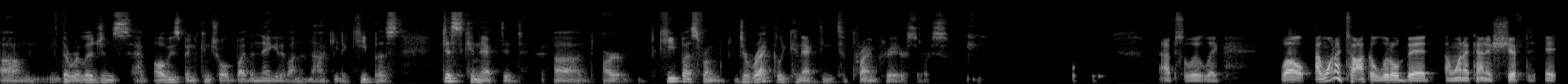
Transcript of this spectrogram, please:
um, the religions have always been controlled by the negative anunnaki to keep us disconnected uh, or keep us from directly connecting to prime creator source absolutely well, I want to talk a little bit. I want to kind of shift eh,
